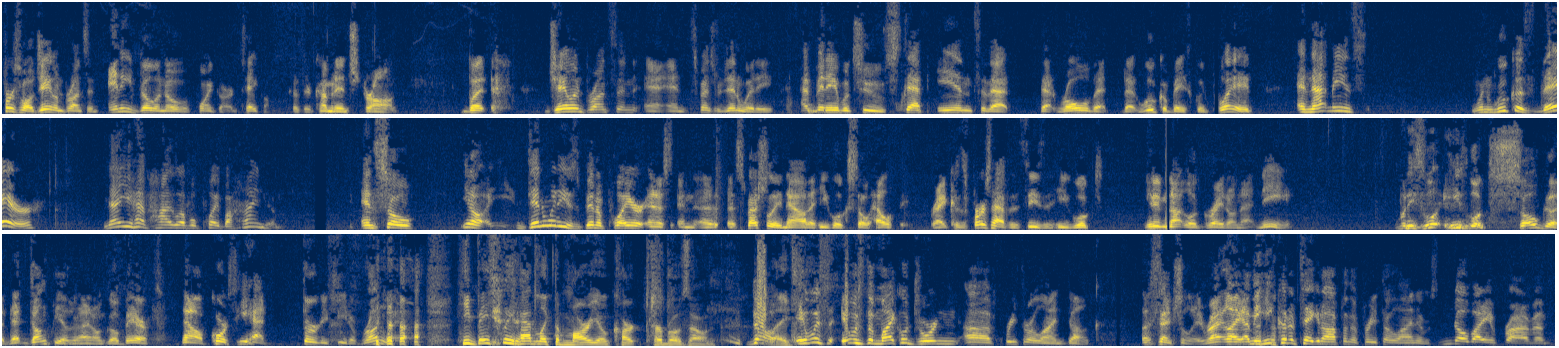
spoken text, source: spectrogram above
first of all, Jalen Brunson, any Villanova point guard, take them because they're coming in strong. But Jalen Brunson and, and Spencer Dinwiddie have been able to step into that that role that that Luka basically played, and that means when Luka's there, now you have high level play behind him, and so you know Dinwiddie has been a player, and and uh, especially now that he looks so healthy, right? Because the first half of the season he looked he did not look great on that knee. But he's he's looked so good. That dunk the other night on Gobert. Now, of course, he had 30 feet of runway. he basically had like the Mario Kart turbo zone. No, like. it was it was the Michael Jordan uh, free throw line dunk, essentially, right? Like, I mean, he could have taken off from the free throw line. There was nobody in front of him.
